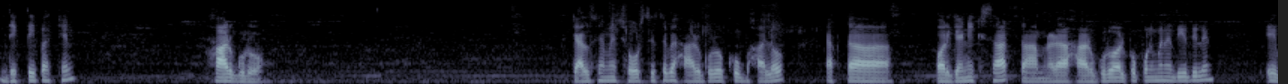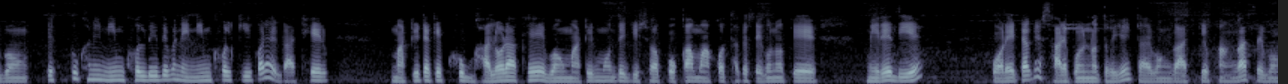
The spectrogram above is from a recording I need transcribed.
দেখতেই পাচ্ছেন হাড় গুঁড়ো। ক্যালসিয়ামের সোর্স হিসেবে হাড় গুঁড়ো খুব ভালো। একটা অর্গ্যানিক সার, তা আপনারা হাড় গুঁড়ো অল্প পরিমাণে দিয়ে দিলেন এবং একটুখানি নিম খোল দিয়ে দেবেন। এই নিম খোল কী করে? গাছের মাটিটাকে খুব ভালো রাখে এবং মাটির মধ্যে যেসব পোকা মাকড় থাকে সেগুলোকে মেরে দিয়ে পরে এটাকে সারে পরিণত হয়ে যায়। তা এবং গাছকে ফাঙ্গাস এবং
